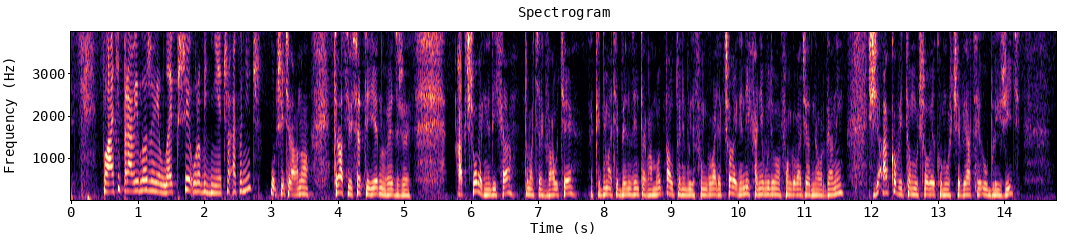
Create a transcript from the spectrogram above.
platí pravidlo, že je lepšie urobiť niečo ako nič? Určite áno. Teraz si vysvetliť jednu vec, že ak človek nedýcha, to máte ak v aute, keď nemáte benzín, tak vám auto nebude fungovať. Ak človek nedýcha, nebudú vám fungovať žiadne orgány. Čiže ako vy tomu človeku môžete viacej ublížiť,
